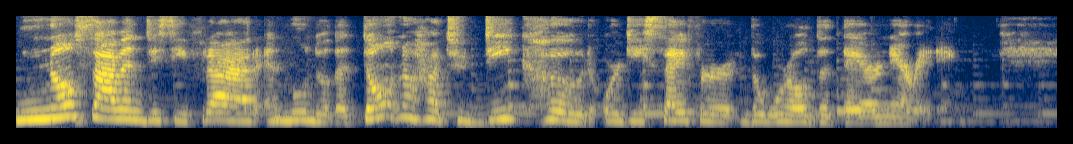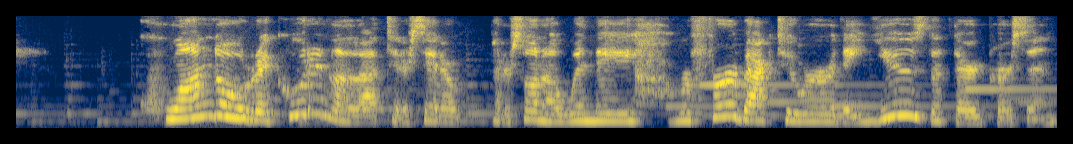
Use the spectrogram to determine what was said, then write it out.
No saben descifrar el mundo, that don't know how to decode or decipher the world that they are narrating. Cuando recurren a la tercera persona, when they refer back to or they use the third person,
